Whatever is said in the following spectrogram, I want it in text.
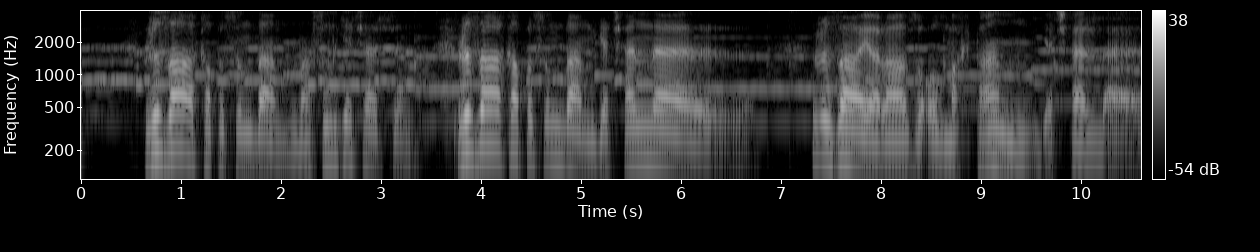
Rıza kapısından nasıl geçersin? Rıza kapısından geçenler rızaya razı olmaktan geçerler.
